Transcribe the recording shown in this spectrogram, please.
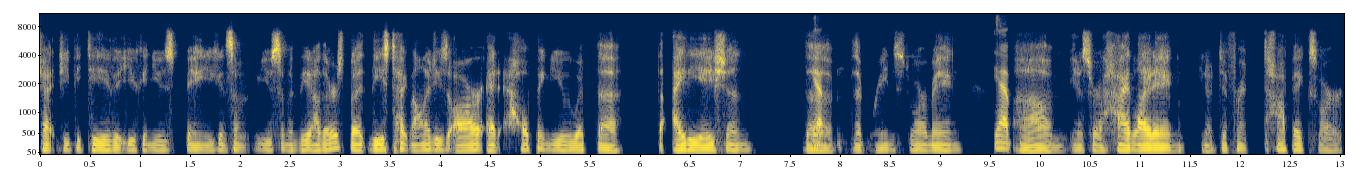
ChatGPT, but you can use Bing, you can some, use some of the others, but these technologies are at helping you with the the ideation, the Yep. the brainstorming, Yep. um, you know, sort of highlighting, you know, different topics or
